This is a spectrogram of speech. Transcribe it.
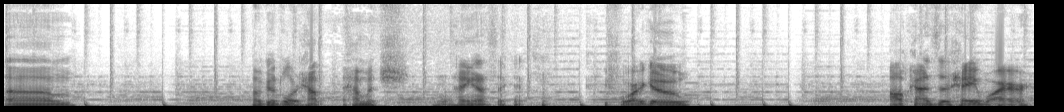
Um. Oh, good lord. How how much? Well, hang on a second. Before I go, all kinds of haywire.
